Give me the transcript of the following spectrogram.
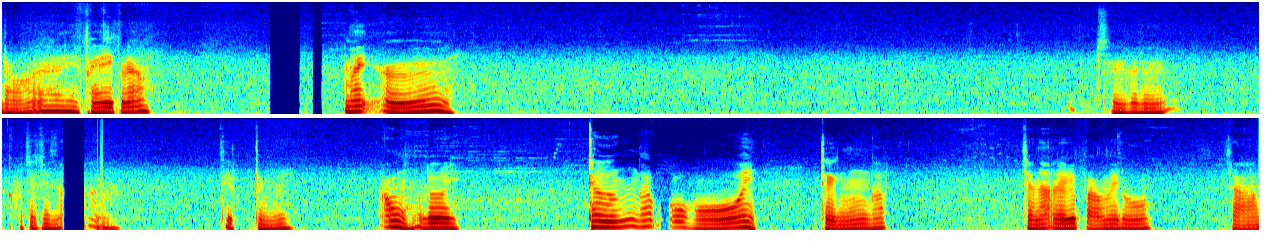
เดี๋ยเอ้ยแพ้อีกแล้ว ไม่เออซื้อไปเลยเขาจะชนะ็บถึงไหมเอ้าเลย ถึงครับ โอ้โหถึงครับชนะเลยหรือเปล่าไม่รู้สาม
